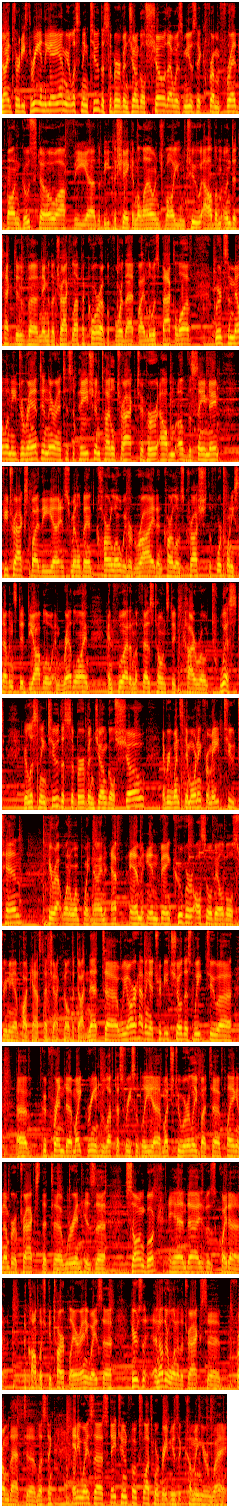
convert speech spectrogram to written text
9:33 in the AM. You're listening to the Suburban Jungle Show. That was music from Fred Bongusto off the uh, the Beat, the Shake, and the Lounge Volume Two album Undetective. Uh, name of the track La Pecora. Before that, by Louis Bacalov. We heard some Melanie Durant in there. Anticipation title track to her album of the same name. Few tracks by the uh, instrumental band Carlo. We heard Ride and Carlos Crush. The 427s did Diablo and Redline, and Fuad and the Feztones did Cairo Twist. You're listening to the Suburban Jungle Show every Wednesday morning from 8 to 10 here at 101.9 FM in Vancouver. Also available streaming and podcast at jackvelvet.net. Uh, we are having a tribute show this week to uh, a good friend uh, Mike Green, who left us recently, uh, much too early, but uh, playing a number of tracks that uh, were in his uh, songbook, and uh, he was quite a accomplished guitar player. Anyways, uh, here's another one of the tracks uh, from that uh, listing. Anyways, uh, stay tuned, folks. Lots more great music coming your way.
